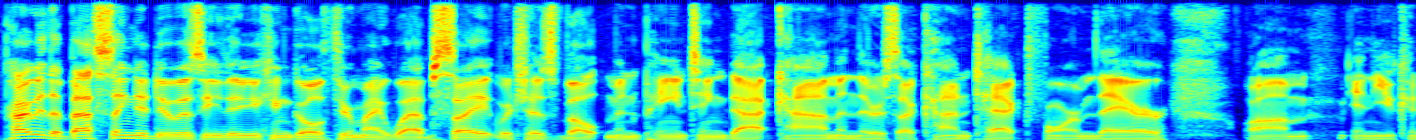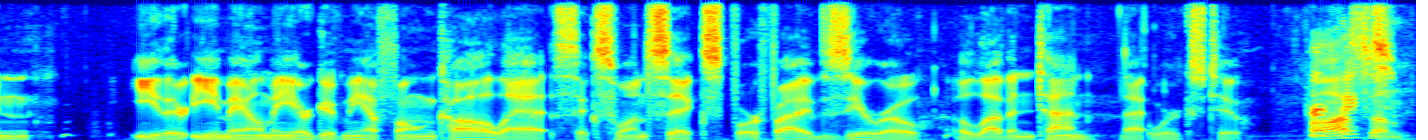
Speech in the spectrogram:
Probably the best thing to do is either you can go through my website, which is veltmanpainting.com, and there's a contact form there. Um, and you can either email me or give me a phone call at 616 450 1110. That works too. Perfect. Awesome.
